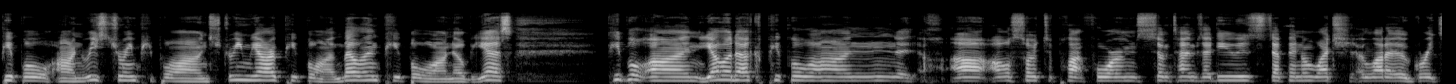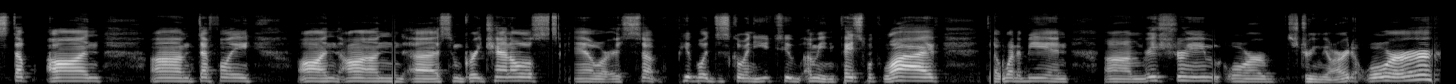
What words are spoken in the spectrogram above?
People on Restream, people on StreamYard, people on Melon, people on OBS, people on Yellow Duck, people on uh, all sorts of platforms. Sometimes I do step in and watch a lot of great stuff on, um, definitely on on uh, some great channels, or some people just go into YouTube. I mean Facebook Live that want to be in um, Restream or StreamYard or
